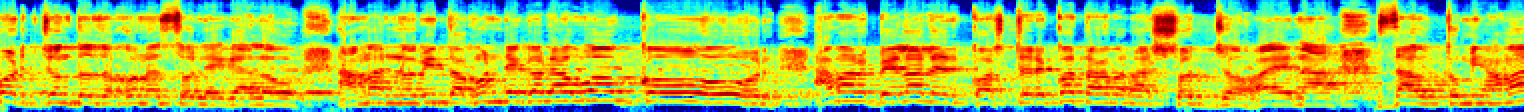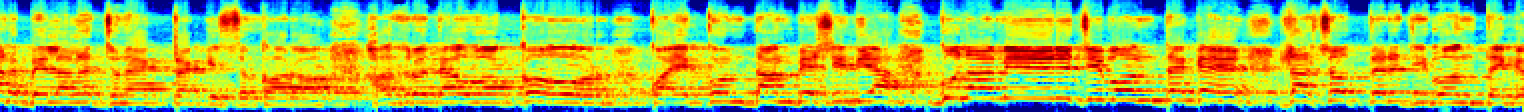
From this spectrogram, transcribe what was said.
পর্যন্ত যখন চলে গেল, আমার নবী তখন ডেকে কর আমার বেলালের কষ্টের কথা আমার আর সহ্য হয় না। যাও তুমি আমার বেলালের জন্য একটা কিছু করো। হজরত বকর কয়েক গুণ দাম বেশি দিয়া গোলামীর জীবন থেকে, দাসত্বের জীবন থেকে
